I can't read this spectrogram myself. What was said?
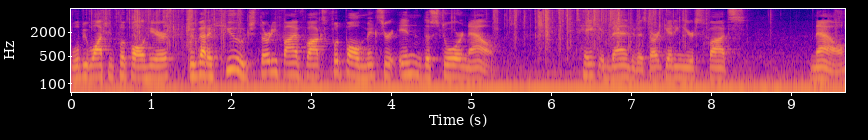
we'll be watching football here. We've got a huge 35 box football mixer in the store now take advantage of it. Start getting your spots now.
